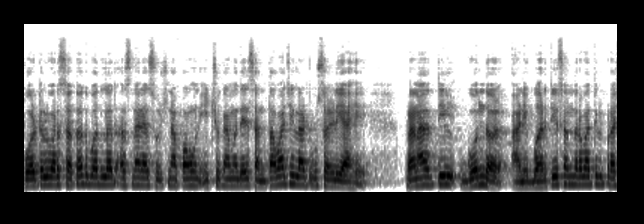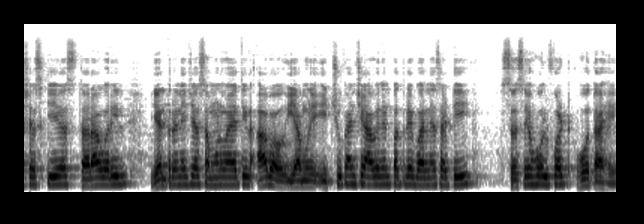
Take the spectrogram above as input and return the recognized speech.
पोर्टलवर सतत बदलत असणाऱ्या सूचना पाहून इच्छुकांमध्ये संतापाची लाट उसळली आहे. प्रणालीतील गोंधळ आणि भरती संदर्भातील प्रशासकीय स्तरावरील यंत्रणेच्या समन्वयातील अभाव यामुळे इच्छुकांची आवेदनपत्रे भरण्यासाठी ससे होलफट होत आहे.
